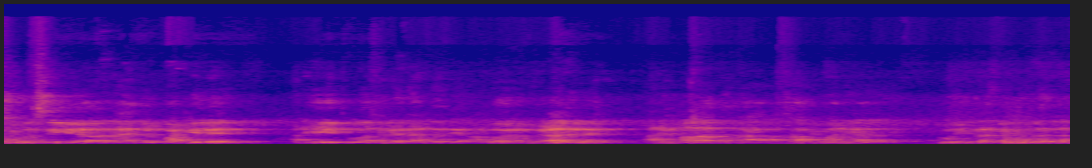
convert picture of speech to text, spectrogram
शिवश्री राजेंद्र पाटील आहेत आणि हे तुम्हाला सगळ्यांना आता ते अनुभवायला मिळालेलं आहे. आणि मला असा अभिमान या दोन्ही क्रांती होताचा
